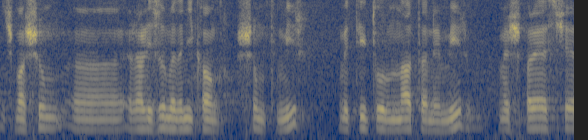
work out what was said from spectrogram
diç ma shumë realizum edhe një kongë shumë të mirë me titull Natën e mirë, me shpresë që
